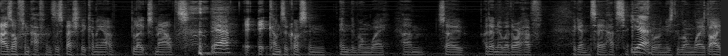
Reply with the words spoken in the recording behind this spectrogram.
as often happens, especially coming out of blokes' mouths, yeah. it, it comes across in, in the wrong way. Um, so I don't know whether I have, again, say I have Siggy Yeah. Is the wrong way, but I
